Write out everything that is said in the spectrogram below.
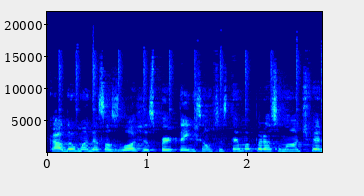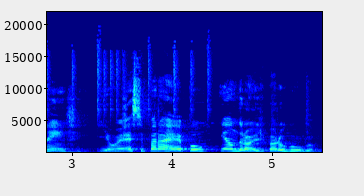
Cada uma dessas lojas pertence a um sistema operacional diferente, iOS para a Apple e Android para o Google.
